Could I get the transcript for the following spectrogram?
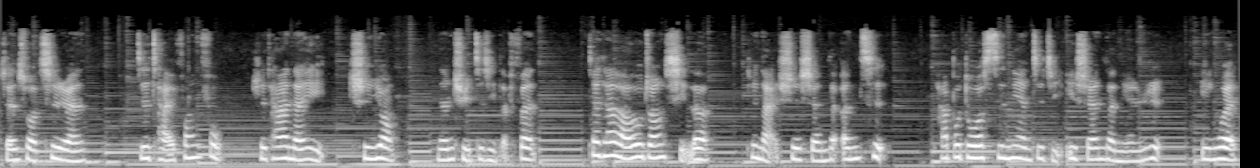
神所赐人资财丰富，使他能以吃用。能取自己的份，在他劳碌中喜乐，这乃是神的恩赐。他不多思念自己一生的年日，因为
